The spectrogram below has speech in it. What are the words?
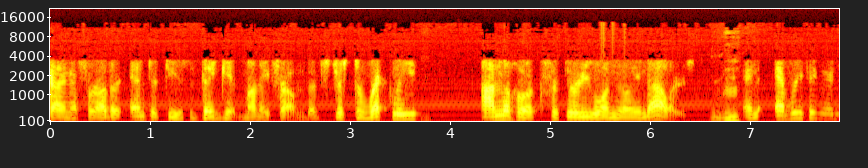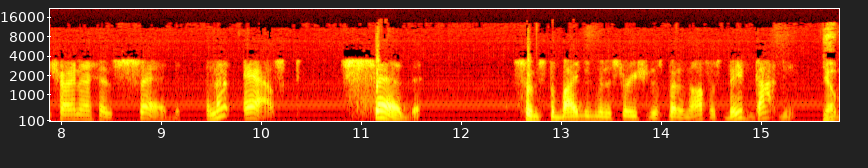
China for other entities that they get money from. That's just directly on the hook for thirty-one million dollars. Mhm. And everything that China has said, and not asked, said since the Biden administration has been in office, they've gotten Yep.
